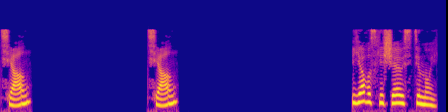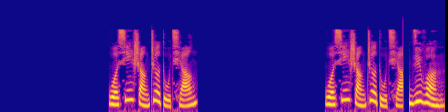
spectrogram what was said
墙，墙。 Я восхищаюсь стеной. 我欣赏这堵墙，我欣赏这堵墙。 Диван.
